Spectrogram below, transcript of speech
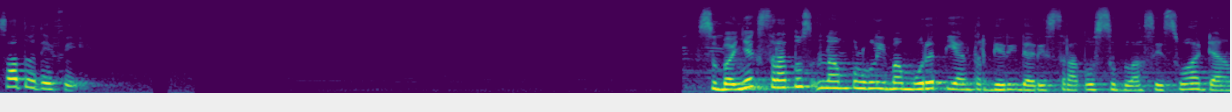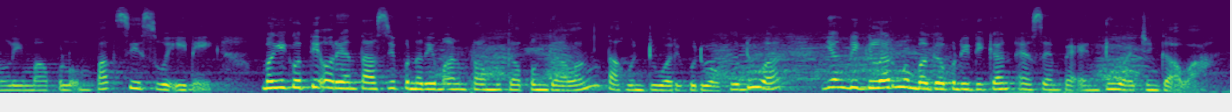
Satu TV. Sebanyak 165 murid yang terdiri dari 111 siswa dan 54 siswi ini mengikuti orientasi penerimaan pramuka penggalang tahun 2022 yang digelar Lembaga Pendidikan SMPN 2 Jenggawah.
